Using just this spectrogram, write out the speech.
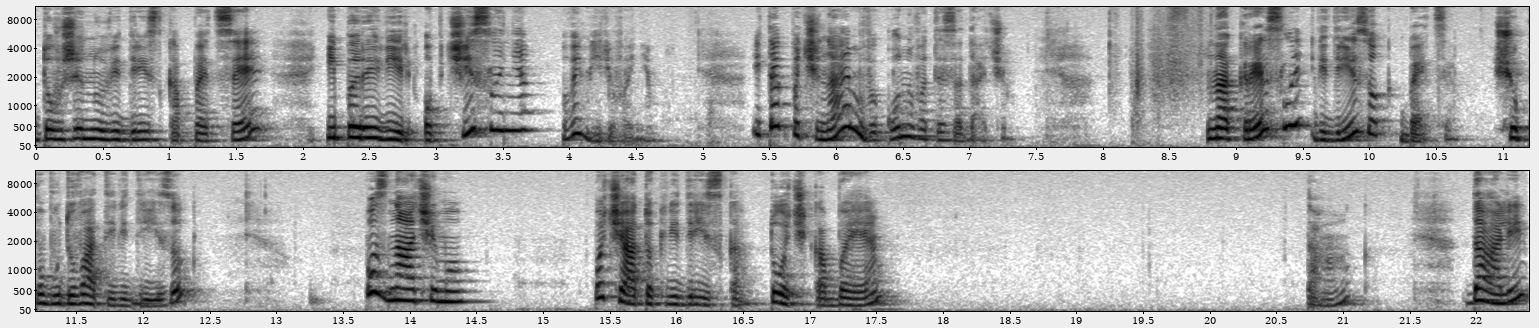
довжину відрізка PC і перевір обчислення вимірюванням. І так починаємо виконувати задачу. Накресли відрізок BC. Щоб побудувати відрізок, позначимо початок відрізка точка Б. Так. Далі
